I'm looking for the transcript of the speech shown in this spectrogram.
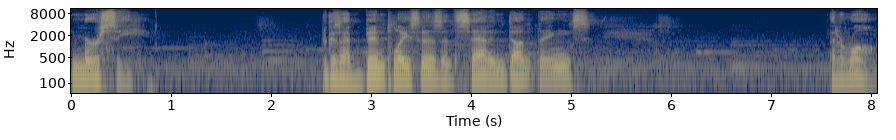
mercy. Because I've been places and said and done things that are wrong.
